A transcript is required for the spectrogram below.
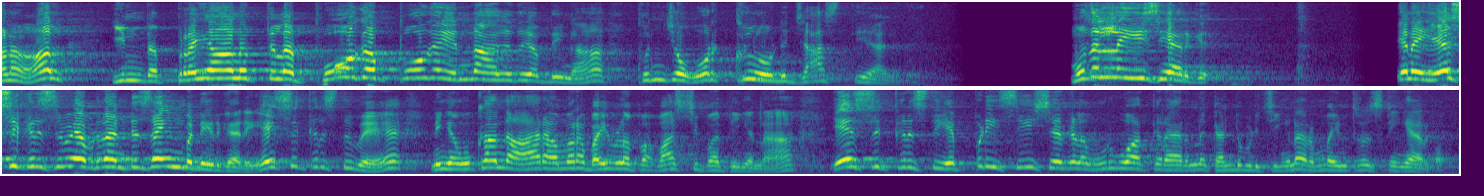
ஆனால் இந்த பிரயாணத்துல போக போக என்ன ஆகுது அப்படின்னா கொஞ்சம் ஒர்க் லோடு ஜாஸ்தி ஆகுது முதல்ல ஈஸியா இருக்கு. ஏன்னா இயேசு கிறிஸ்துவே அப்படிதான் டிசைன் பண்ணியிருக்காரு. ஏசு கிறிஸ்துவே நீங்க உட்கார்ந்து ஆறாம் முறை பைபிளை பா- வாசிச்சு பார்த்தீங்கன்னா ஏசு கிறிஸ்து எப்படி சீஷர்களை உருவாக்குறாருன்னு கண்டுபிடிச்சிங்கன்னா ரொம்ப இன்ட்ரெஸ்டிங்காக இருக்கும்.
